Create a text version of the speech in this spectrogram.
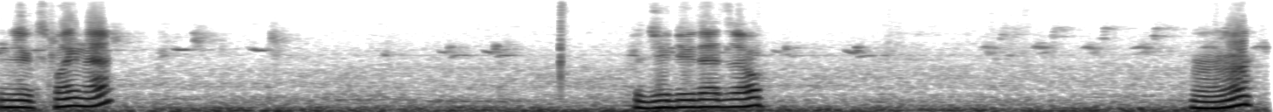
Can you explain that? Did you do that, Zoe? Uh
